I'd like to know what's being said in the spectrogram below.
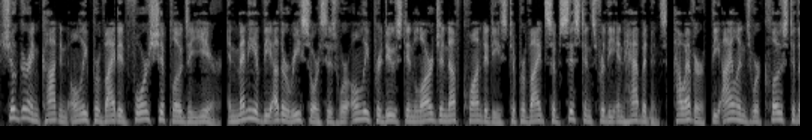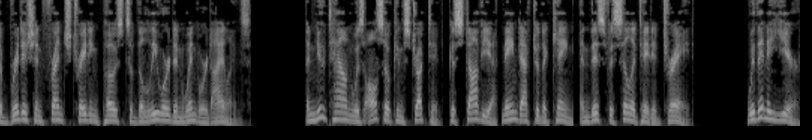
Sugar and cotton only provided four shiploads a year, and many of the other resources were only produced in large enough quantities to provide subsistence for the inhabitants. However, the islands were close to the British and French trading posts of the Leeward and Windward Islands. A new town was also constructed, Gustavia named after the king, and this facilitated trade. Within a year,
